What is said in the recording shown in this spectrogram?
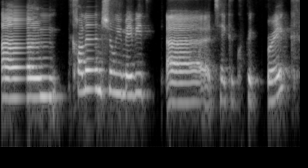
Um, Colin, shall we maybe uh take a quick break?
